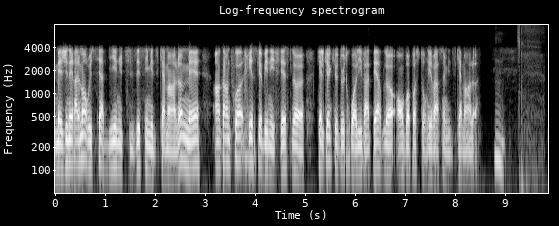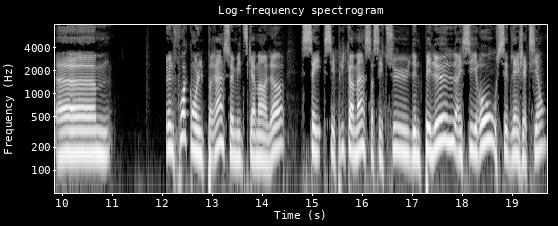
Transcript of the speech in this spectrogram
Mais généralement, on réussit à bien utiliser ces médicaments-là. Mais encore une fois, risque-bénéfice, quelqu'un qui a deux, trois livres à perdre, on ne va pas se tourner vers ce médicament-là. Hmm. Euh, une fois qu'on le prend, ce médicament-là, c'est, pris comment? Ça? C'est-tu d'une pilule, un sirop ou c'est de l'injection?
